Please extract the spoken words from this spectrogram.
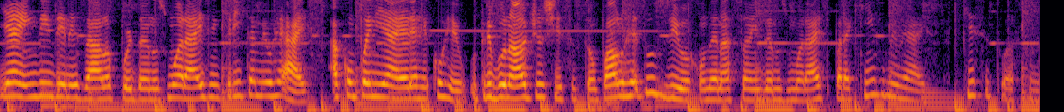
e ainda indenizá-lo por danos morais em 30 mil reais. A companhia aérea recorreu. O Tribunal de Justiça de São Paulo reduziu a condenação em danos morais para 15 mil reais. Que situação.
